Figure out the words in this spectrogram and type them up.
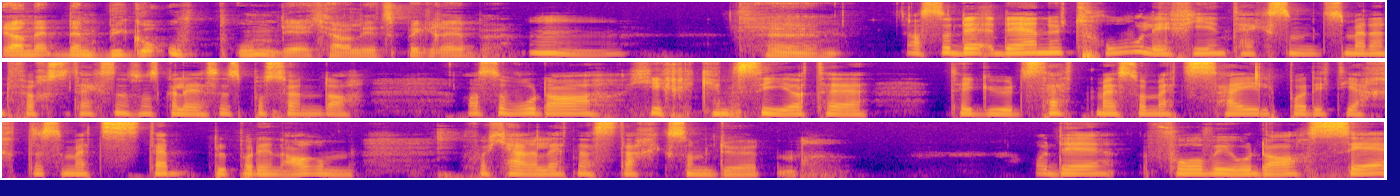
Ja, den, den bygger opp om det kjærlighetsbegrepet. Mm. Eh, altså det, det er en utrolig fin tekst som, som er den første teksten som skal leses på søndag. Altså hvor da kirken sier til, til Gud, sett meg som et seil på ditt hjerte, som et stempel på din arm, for kjærligheten er sterk som døden. Og det får vi jo da se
